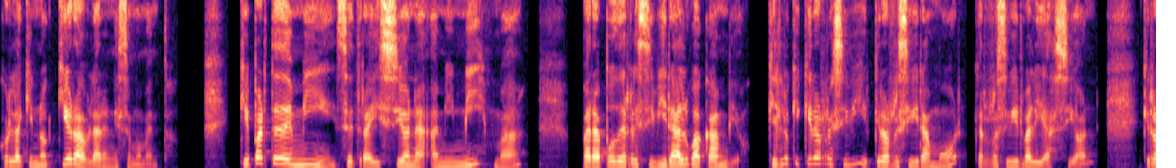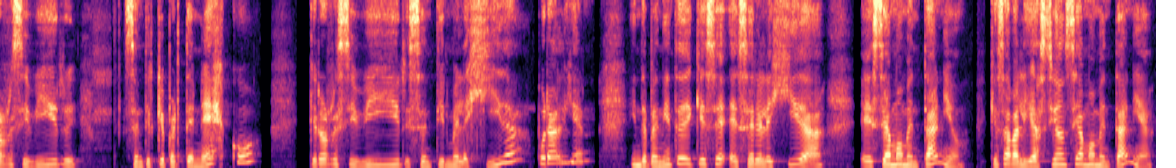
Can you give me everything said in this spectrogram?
con la que no quiero hablar en ese momento? ¿Qué parte de mí se traiciona a mí misma para poder recibir algo a cambio? ¿Qué es lo que quiero recibir? ¿Quiero recibir amor? ¿Quiero recibir validación? ¿Quiero recibir sentir que pertenezco? ¿Quiero recibir sentirme elegida por alguien? Independiente de que ese ser elegida eh, sea momentáneo, que esa validación sea momentánea.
